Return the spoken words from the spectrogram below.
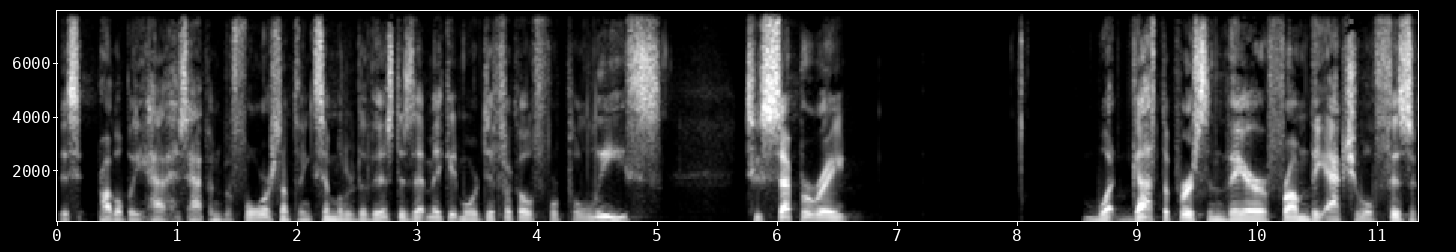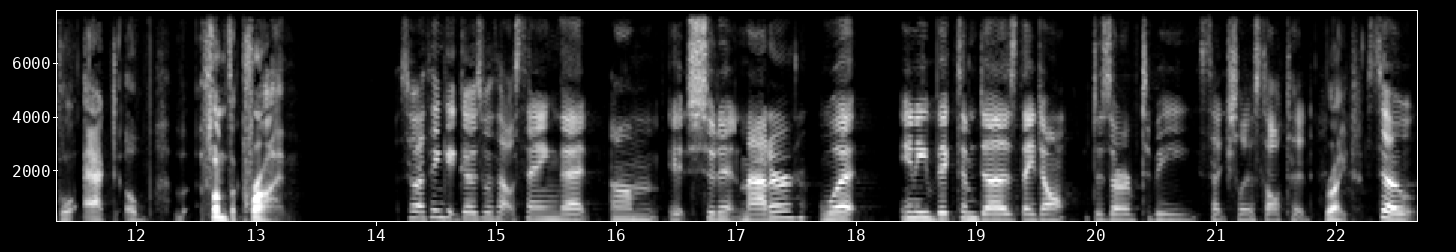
This probably ha- has happened before, something similar to this. Does that make it more difficult for police to separate what got the person there from the actual physical act of from the crime. So I think it goes without saying that um, it shouldn't matter what any victim does; they don't deserve to be sexually assaulted. Right. So,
